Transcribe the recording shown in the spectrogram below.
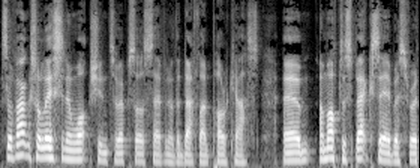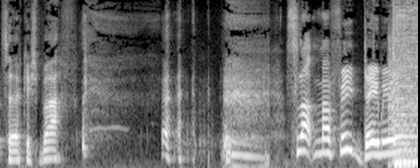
So thanks for listening and watching to episode 7 of the Daft Lad podcast. Um, I'm off to Specsavers for a Turkish bath. Slap my feet, Damien.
